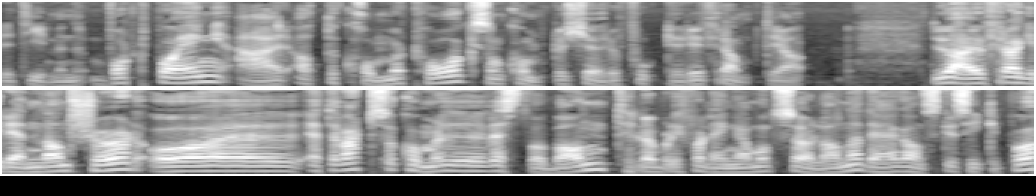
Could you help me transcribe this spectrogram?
i timen. Vårt poeng er at det kommer tog som kommer til å kjøre fortere i framtida. Du er jo fra Grenland sjøl, og etter hvert så kommer Vestfoldbanen til å bli forlenga mot Sørlandet, det er jeg ganske sikker på.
